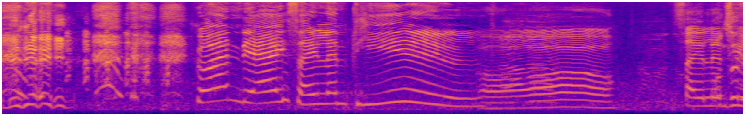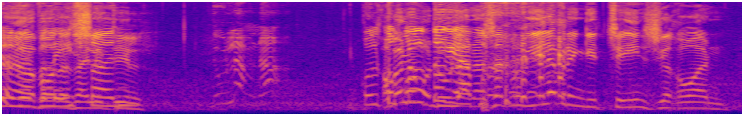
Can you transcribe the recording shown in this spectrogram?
di di ay. Kuan di ay Silent Hill. Oh. Silent Hill Revelation. Dulam na. Dula yap. na. Sa pero gila ba rin change ka kawan?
